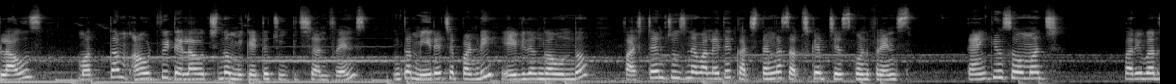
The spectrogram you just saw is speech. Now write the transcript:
blouse మొత్తం అవుట్ఫిట్ ఎలా వచ్చిందో మీకైతే చూపించాను ఫ్రెండ్స్ ఇంకా మీరే చెప్పండి ఏ విధంగా ఉందో. ఫస్ట్ టైం చూసిన వాళ్ళైతే ఖచ్చితంగా సబ్స్క్రైబ్ చేసుకోండి friends thank you so much for your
